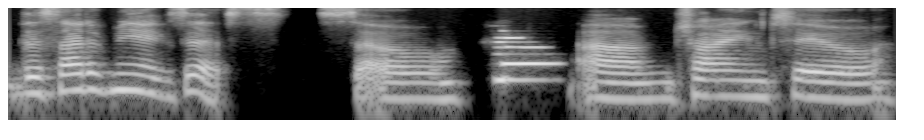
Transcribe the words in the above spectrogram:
the side of me exists. So um trying to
